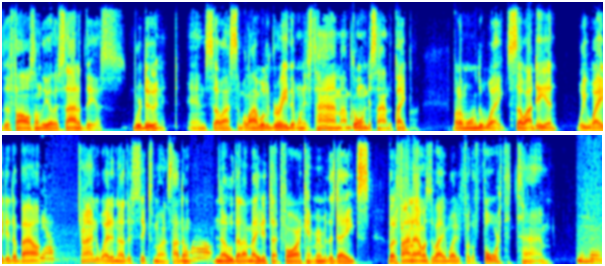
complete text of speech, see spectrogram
that falls on the other side of this, we're doing it. And so I said, Well, I will agree that when it's time, I'm going to sign the paper, but I wanted to wait. So I did. We waited about Yeah. trying to wait another six months. I don't Wow. know that I made it that far. I can't remember the dates. But finally, I was evaluated for the fourth time. Mhm.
